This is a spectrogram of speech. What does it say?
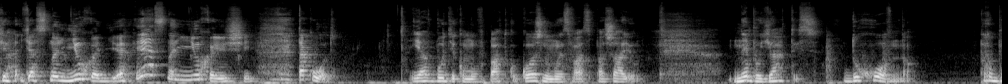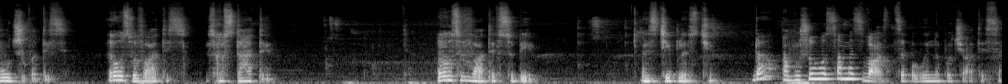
Я, ясно нюхання, ясно нюхаючий. Так от, я в будь-якому випадку кожному із вас бажаю не боятись духовно пробуджуватись, розвиватись, зростати, розвивати в собі здібності. Да? А можливо, саме з вас це повинно початися.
